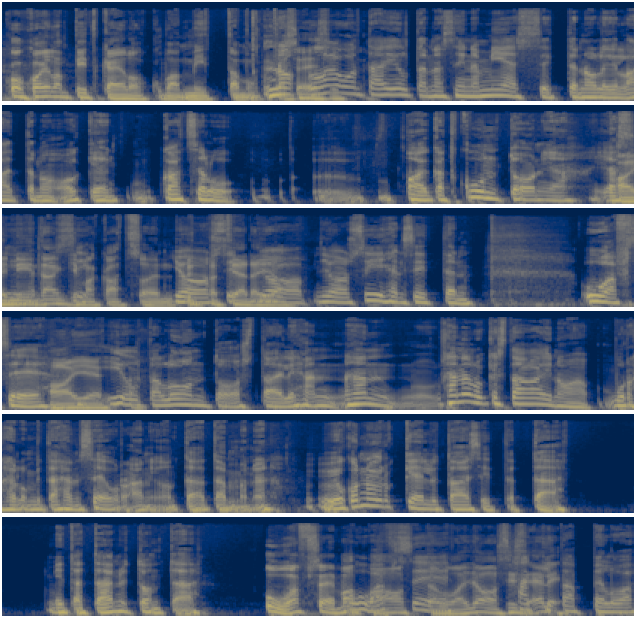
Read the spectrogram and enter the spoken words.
koko illan pitkä elokuvan mitta, mutta No se lauantai-iltana siinä mies sitten oli laittanut oikein katselupaikat kuntoon. Ja, ja Ai siihen- niin, tämänkin mä katsoin. Joo, mä si- tiedän jo. joo, joo, siihen sitten UFC-ilta Lontoosta. Eli hän, hän, hän on oikeastaan ainoa urheilu, mitä hän seuraa, niin on tämä tämmöinen, joko nyrkkeily tai sitten tämä, mitä tämä nyt on tämä UFC, vapaa UFC, ottelua, joo. Siis eli, häkkitappelua.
